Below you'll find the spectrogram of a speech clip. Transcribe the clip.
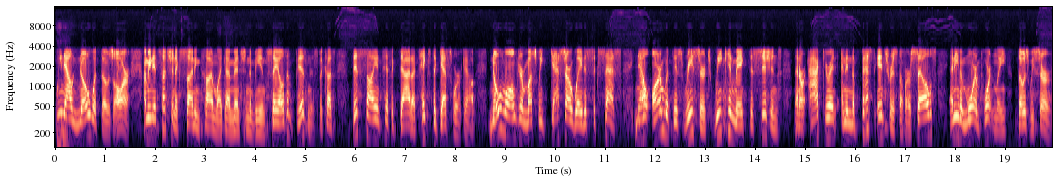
We now know what those are. I mean, it's such an exciting time, like I mentioned, to be in sales and business because this scientific data takes the guesswork out. No longer must we guess our way to success. Now, armed with this research, we can make decisions that are accurate and in the best interest of ourselves and even more importantly, those we serve.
